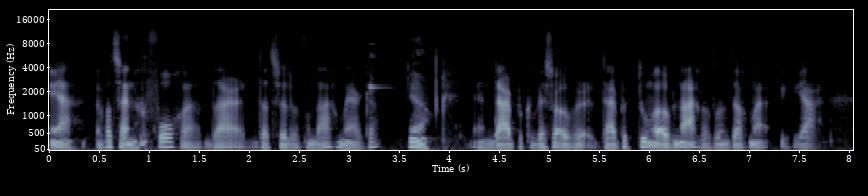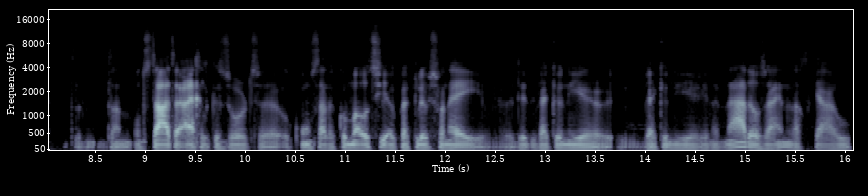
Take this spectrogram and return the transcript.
Ja, en wat zijn de gevolgen? Daar, dat zullen we vandaag merken. Ja. En daar heb ik best wel over, daar heb ik toen wel over nagedacht. Want ik dacht, maar ja, dan, dan ontstaat er eigenlijk een soort, ook ontstaat een commotie ook bij clubs van, hé, hey, dit, wij, kunnen hier, wij kunnen hier in het nadeel zijn. En dan dacht ik, ja, hoe,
